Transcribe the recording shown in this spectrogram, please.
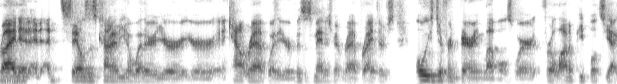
Right. Mm-hmm. And, and, sales is kind of, you know, whether you're you're an account rep, whether you're a business management rep, right? There's always different varying levels where for a lot of people, it's yeah,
